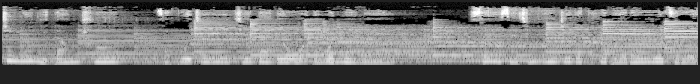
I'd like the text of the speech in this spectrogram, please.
正如你当初。在不经意间带给我的温暖那样，所以在今天这个特别的日子里，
